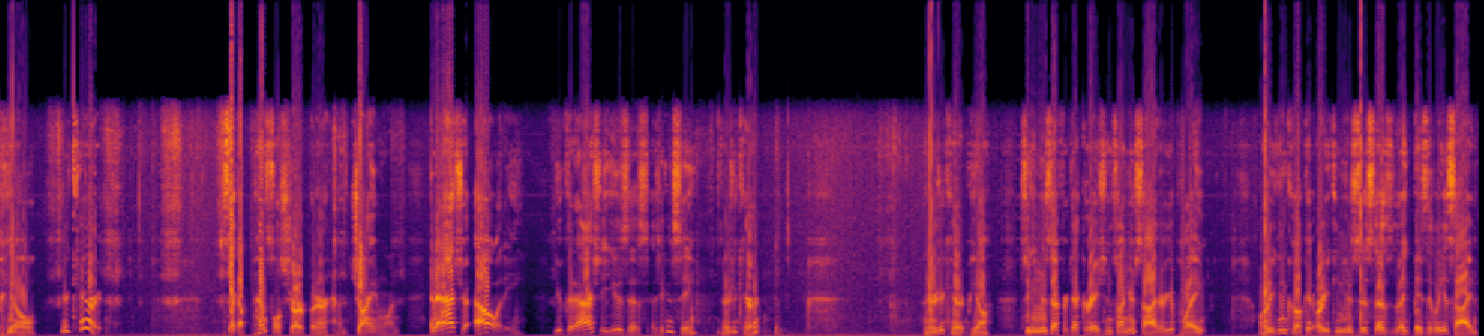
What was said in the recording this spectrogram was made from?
peel your carrot. It's like a pencil sharpener, a giant one. In actuality, you could actually use this, as you can see, there's your carrot. There's your carrot peel. So you can use that for decorations on your side or your plate, or you can cook it, or you can use this as like basically a side.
